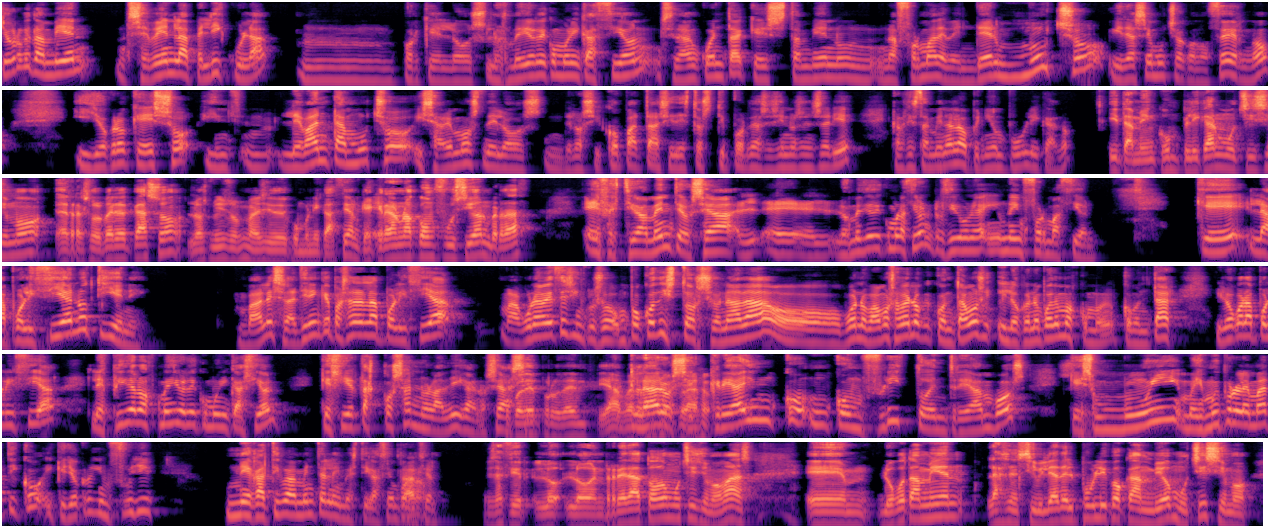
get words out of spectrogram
Yo creo que también se ve en la película, mm, porque los, los medios de comunicación se dan cuenta que es también un- una forma de vender mucho y darse mucho a conocer, ¿no? Y yo creo que eso in- levanta mucho y sabemos de los, de los psicópatas y de estos tipos de asesinos en serie gracias también a la opinión pública, ¿no? Y también complican muchísimo el resolver el caso los mismos medios de comunicación, que crean una confusión, ¿verdad? Efectivamente, o sea, los medios de comunicación reciben una, una información que la policía no tiene, ¿vale? Se la tienen que pasar a la policía algunas veces incluso un poco distorsionada o, bueno, vamos a ver lo que contamos y lo que no podemos com- comentar. Y luego la policía les pide a los medios de comunicación que ciertas cosas no la digan, o sea, Un poco se- de prudencia, ¿verdad? Claro, se crea un, co- un conflicto entre ambos que es muy, es muy problemático y que yo creo que influye negativamente en la investigación Claro. policial. Es decir, lo, lo enreda todo muchísimo más. Eh, luego también la sensibilidad del público cambió muchísimo.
